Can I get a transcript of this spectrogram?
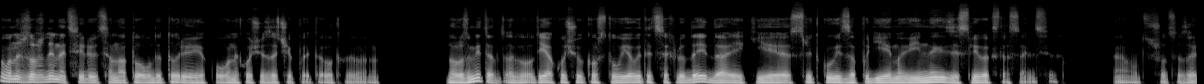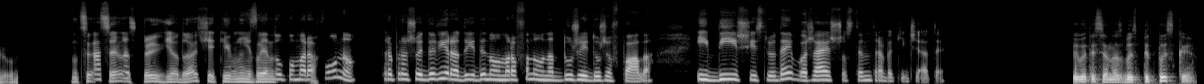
Ну, вони ж завжди націлюються на ту аудиторію, яку вони хочуть зачепити. От, е, ну розумієте, от я хочу просто уявити цих людей, да, які слідкують за подіями війни зі слів екстрасенсів. А, От що це за люди? Ну, це, А це глядач, який в них Ну, по марафону, перепрошую, довіра до єдиного марафону вона дуже і дуже впала. І більшість людей вважає, що з тим треба кінчати. Дивитеся нас без підписки?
